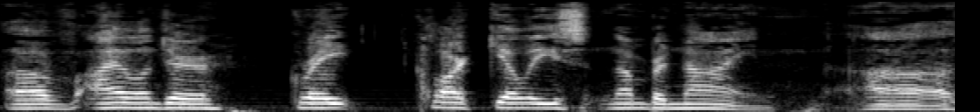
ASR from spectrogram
of Islander great Clark Gillies, number nine. Uh,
